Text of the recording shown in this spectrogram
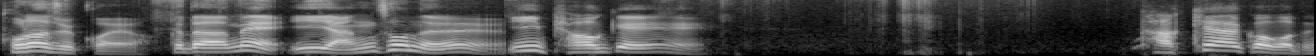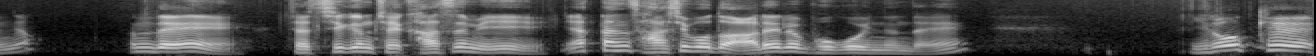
돌아줄 거예요. 그 다음에 이 양손을 이 벽에 닿게 할 거거든요. 근데 자 지금 제 가슴이 약간 45도 아래를 보고 있는데 이렇게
